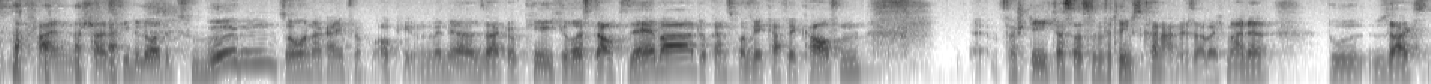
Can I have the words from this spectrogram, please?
scheinen, scheinen viele Leute zu mögen. So, und dann kann ich, okay, und wenn der dann sagt, okay, ich röste auch selber, du kannst von mir Kaffee kaufen, äh, verstehe ich, dass das ein Vertriebskanal ist. Aber ich meine, du sagst,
